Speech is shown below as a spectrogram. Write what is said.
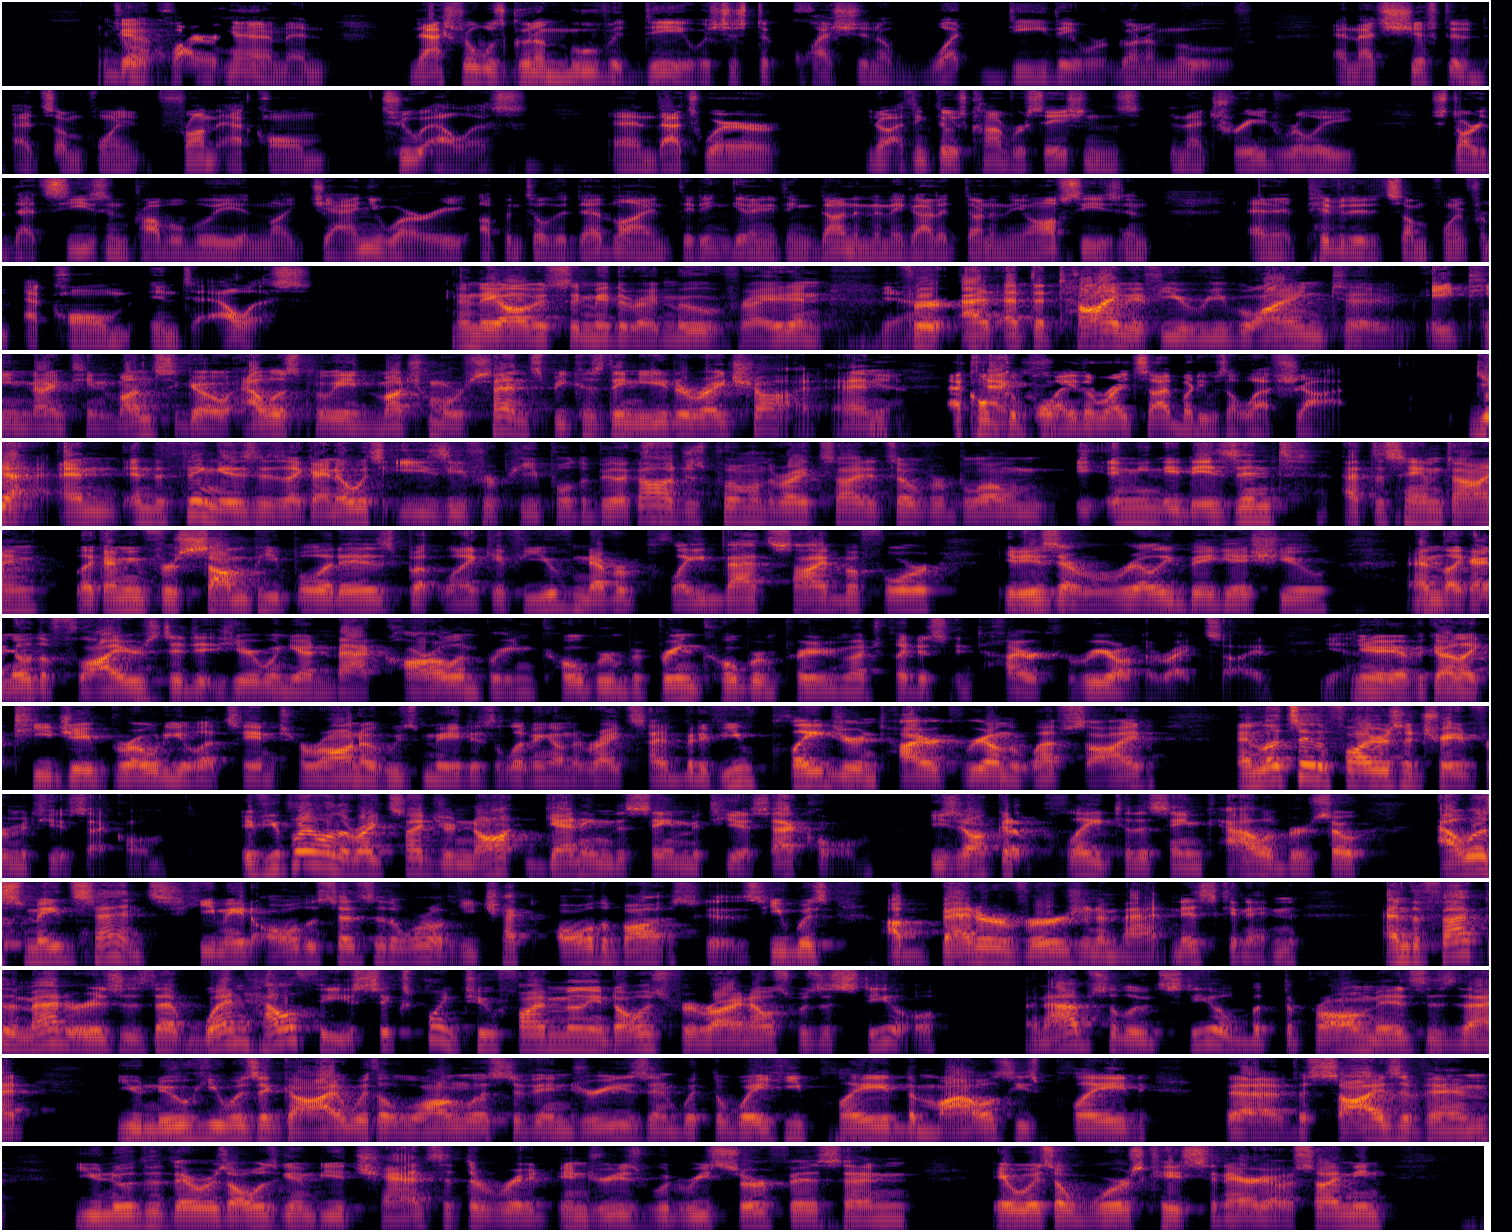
to yeah. acquire him. And Nashville was going to move a D. It was just a question of what D they were going to move. And that shifted at some point from Ekholm to Ellis. And that's where, you know, I think those conversations in that trade really started that season probably in like January up until the deadline. They didn't get anything done. And then they got it done in the offseason and it pivoted at some point from Ekholm into Ellis. And they obviously made the right move, right? And yeah. for at, at, the time, if you rewind to 18, 19 months ago, Ellis made much more sense because they needed a right shot. And yeah. Ekholm, Ekholm could play the right side, but he was a left shot. Yeah, and and the thing is, is like I know it's easy for people to be like, oh, just put them on the right side. It's overblown. I mean, it isn't at the same time. Like, I mean, for some people it is, but like if you've never played that side before, it is a really big issue. And like I know the Flyers did it here when you had Matt Carle and Braydon Coburn, but Braydon Coburn pretty much played his entire career on the right side. Yeah. You know, you have a guy like TJ Brodie, let's say in Toronto, who's made his living on the right side. But if you've played your entire career on the left side, and let's say the Flyers had traded for Mattias Ekholm. If you play on the right side, you're not getting the same Mattias Ekholm. He's not going to play to the same caliber. So Ellis made sense. He made all the sense of the world. He checked all the boxes. He was a better version of Matt Niskanen. And the fact of the matter is, is that when healthy, $6.25 million for Ryan Ellis was a steal, an absolute steal. But the problem is, is that you knew he was a guy with a long list of injuries, and with the way he played, the miles he's played, the the size of him, you knew that there was always going to be a chance that the injuries would resurface, and it was a worst case scenario. So I mean,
